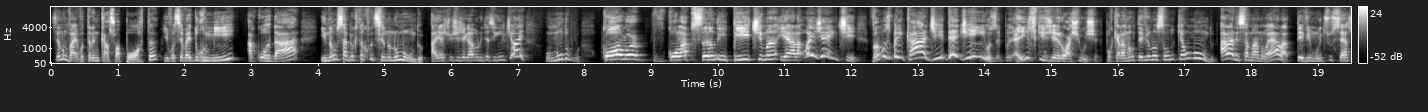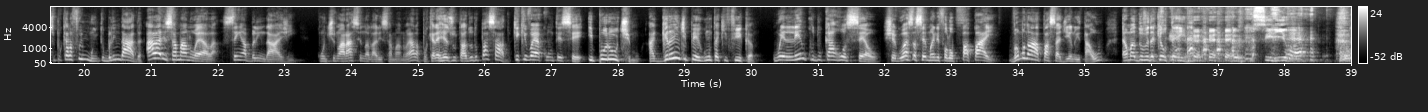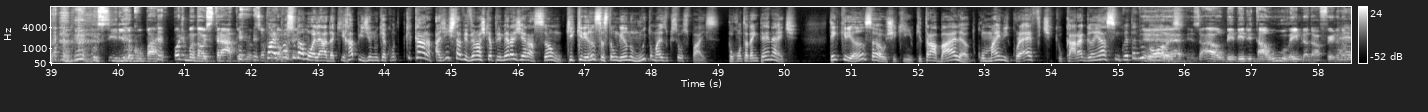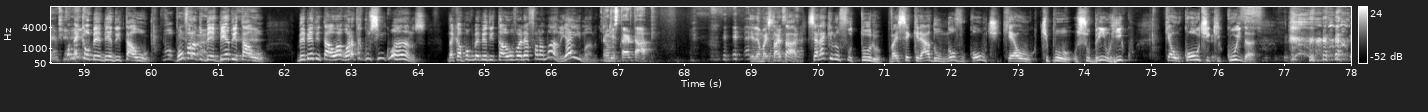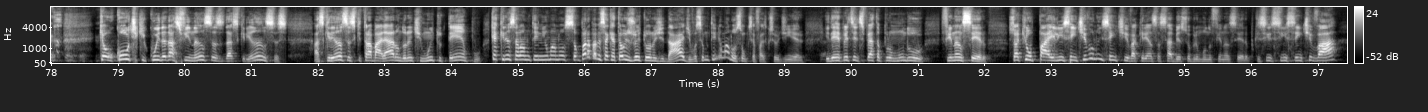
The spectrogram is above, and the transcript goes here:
Você não vai, eu vou trancar sua porta e você vai dormir, acordar e não saber o que tá acontecendo no mundo. Aí a Xuxa chegava no dia seguinte, oi, o mundo, Collor colapsando, impeachment, e ela, oi gente, vamos brincar de dedinhos. É isso que gerou a Xuxa, porque ela não teve noção do que é o mundo. A Larissa Manoela teve muito sucesso porque ela foi muito blindada. A Larissa Manoela, sem a blindagem, continuará sendo a Larissa Manoela porque ela é resultado do passado. O que, que vai acontecer? E por último, a grande pergunta que fica. O elenco do Carrossel chegou essa semana e falou: Papai, vamos dar uma passadinha no Itaú? É uma dúvida que eu tenho. o Cirilo. o Cirilo com o pai. Pode mandar um extrato? Só Pai, uma posso dar uma olhada aqui rapidinho no que acontece? Porque, cara, a gente tá vivendo, acho que a primeira geração que crianças estão ganhando muito mais do que seus pais, por conta da internet. Tem criança, o Chiquinho, que trabalha com Minecraft, que o cara ganha 50 mil dólares. É, exa- ah, o bebê do Itaú, lembra da Fernanda É. Montenegro? Como é que é o bebê do Itaú? Vamos falar do bebê do Itaú. O bebê do Itaú agora tá com 5 anos. Daqui a pouco o bebê do Itaú vai olhar e falar, mano, e aí, mano? É uma startup. Ele é uma startup. Será que no futuro vai ser criado um novo coach, que é o tipo o sobrinho rico, que é o coach que cuida que é o coach que cuida das finanças das crianças, as crianças que trabalharam durante muito tempo, que a criança ela não tem nenhuma noção. Para pra pensar que até os 18 anos de idade, você não tem nenhuma noção do que você faz com o seu dinheiro. E de repente você desperta para o mundo financeiro. Só que o pai, ele incentiva ou não incentiva a criança a saber sobre o mundo financeiro? Porque se se incentivar,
